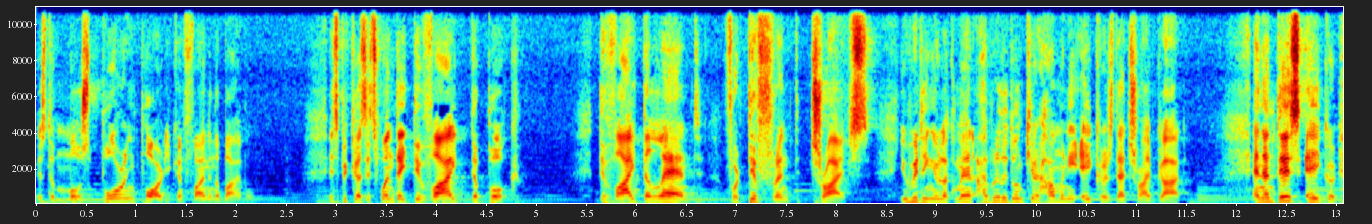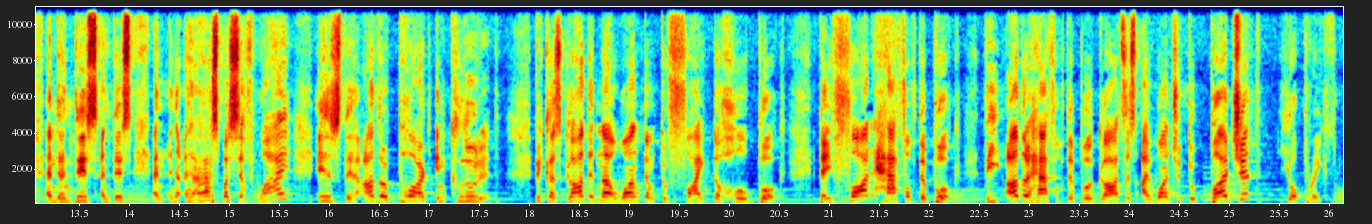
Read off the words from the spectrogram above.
is the most boring part you can find in the Bible. It's because it's when they divide the book, divide the land for different tribes. You're reading, you're like, man, I really don't care how many acres that tribe got. And then this acre, and then this and this. And, and I ask myself, why is the other part included? Because God did not want them to fight the whole book. They fought half of the book. The other half of the book, God says, I want you to budget your breakthrough.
